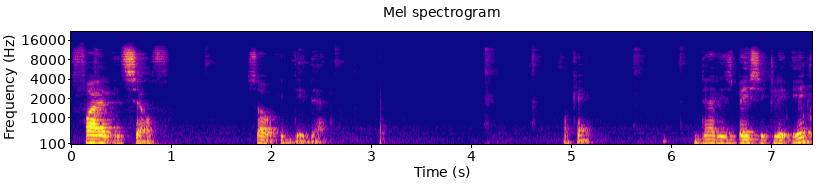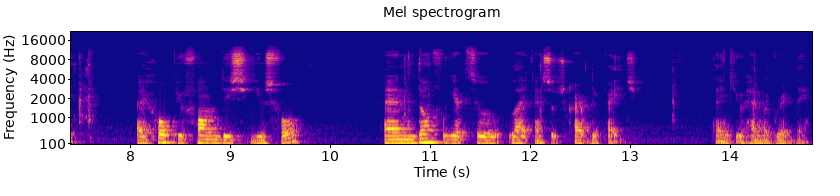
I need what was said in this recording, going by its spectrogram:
file itself. So it did that. Okay. That is basically it. I hope you found this useful and don't forget to like and subscribe the page. Thank you. Have a great day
